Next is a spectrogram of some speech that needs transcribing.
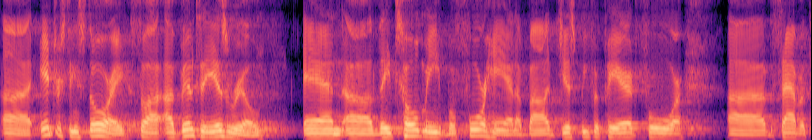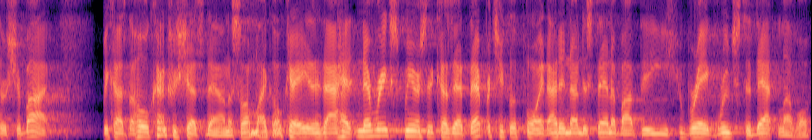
Uh, interesting story. So, I, have been to Israel, and uh, they told me beforehand about just be prepared for uh, the Sabbath or Shabbat because the whole country shuts down. And so I'm like, okay. And I had never experienced it because at that particular point, I didn't understand about the Hebraic roots to that level.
